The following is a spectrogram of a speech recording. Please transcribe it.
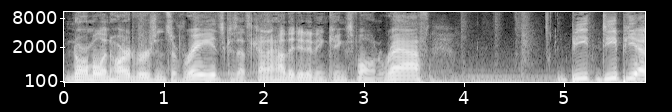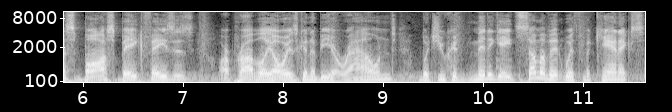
normal and hard versions of raids because that's kind of how they did it in King's Fall and Wrath. B- DPS boss bake phases are probably always going to be around, but you could mitigate some of it with mechanics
